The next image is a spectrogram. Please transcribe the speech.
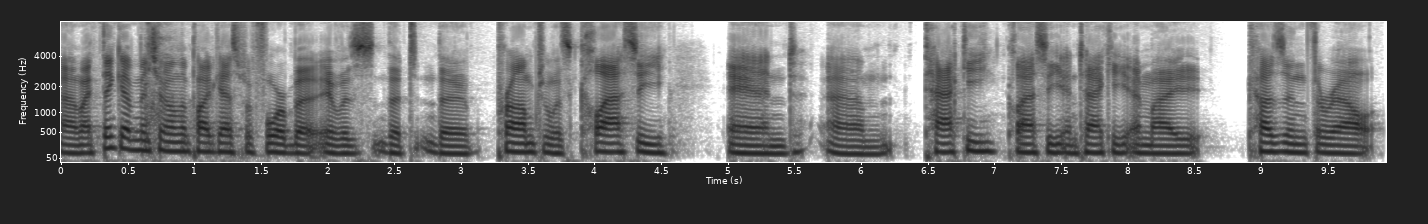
um, I think I've mentioned on the podcast before, but it was the the prompt was classy and um, tacky, classy and tacky, and my cousin threw out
